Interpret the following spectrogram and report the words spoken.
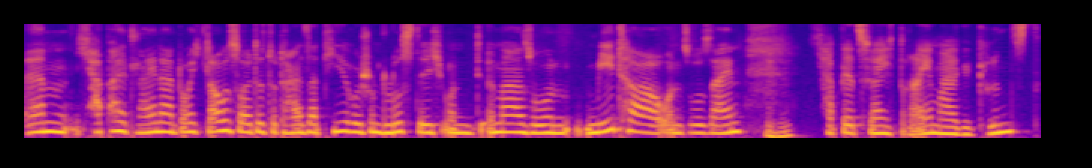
ähm, ich habe halt leider doch, ich glaube, es sollte total satirisch und lustig und immer so Meta und so sein. Mhm. Ich habe jetzt vielleicht dreimal gegrinst.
